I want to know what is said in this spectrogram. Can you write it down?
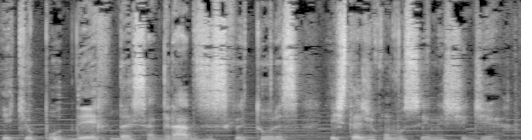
e que o poder das Sagradas Escrituras esteja com você neste dia.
